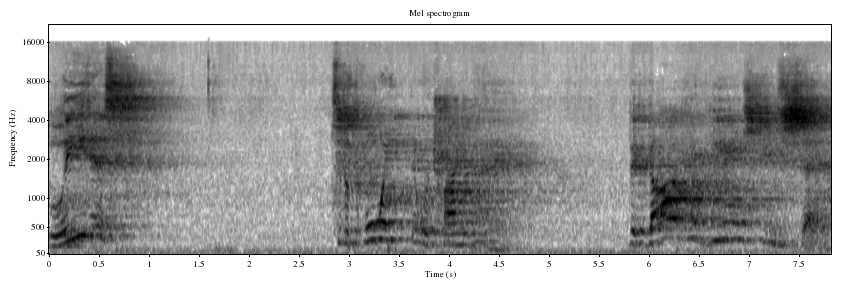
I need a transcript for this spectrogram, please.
lead us to the point that we're trying to make. That God reveals himself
